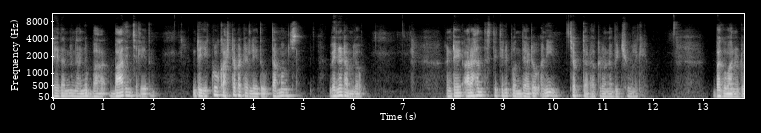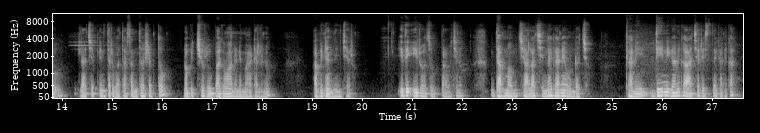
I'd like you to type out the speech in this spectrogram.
లేదని నన్ను బా బాధించలేదు. అంటే ఎక్కువ కష్టపడలేదు దమ్మం వినడంలో. అంటే అర్హంత స్థితిని పొందాడు అని చెప్తాడు అక్కడ ఉన్న భిక్షువులకి. భగవానుడు ఇలా చెప్పిన తర్వాత సంతోషంతో ఆ భిక్షువులు భగవానుని మాటలను అభినందించారు. ఇది ఈరోజు ప్రవచనం. ధమ్మం చాలా చిన్నగానే ఉండొచ్చు. కానీ దీన్ని గనుక ఆచరిస్తే కనుక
